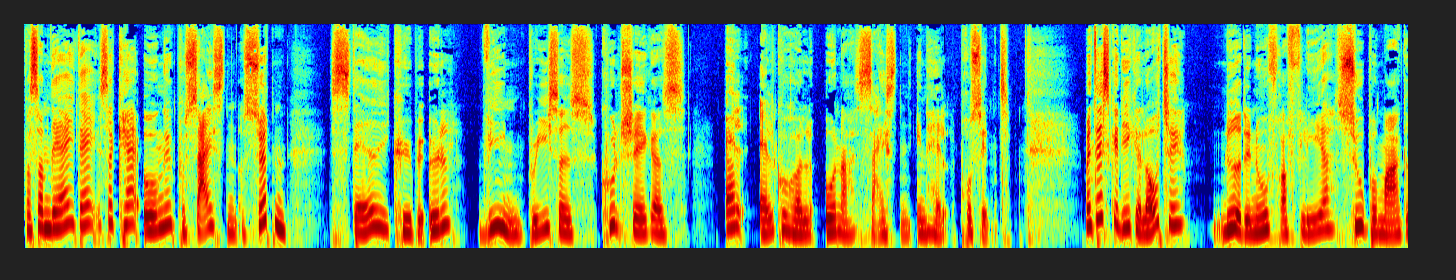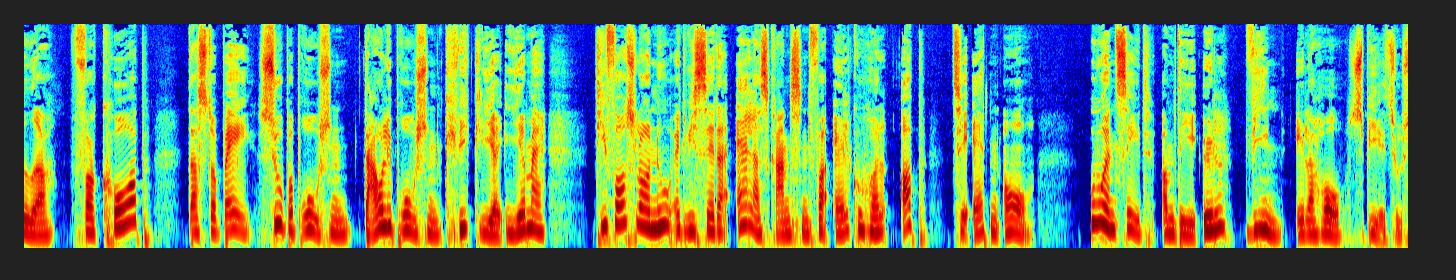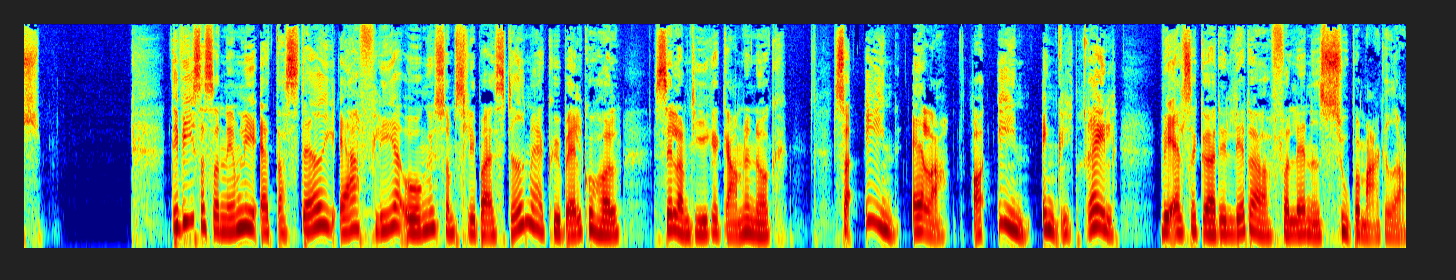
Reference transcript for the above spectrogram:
For som det er i dag, så kan unge på 16 og 17 stadig købe øl, vin, breezers, kultshakers, al alkohol under 16,5 procent. Men det skal de ikke have lov til, lyder det nu fra flere supermarkeder. For Coop, der står bag Superbrusen, Dagligbrusen, Kvickly og Irma, de foreslår nu, at vi sætter aldersgrænsen for alkohol op til 18 år, uanset om det er øl, vin eller hård spiritus. Det viser sig nemlig, at der stadig er flere unge, som slipper afsted med at købe alkohol, selvom de ikke er gamle nok. Så en alder og en enkelt regel vil altså gøre det lettere for landets supermarkeder.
